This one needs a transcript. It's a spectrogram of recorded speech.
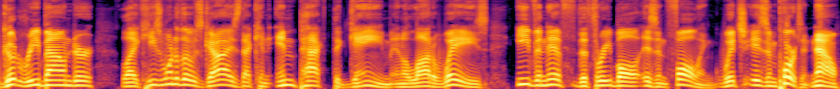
good rebounder. Like he's one of those guys that can impact the game in a lot of ways, even if the three ball isn't falling, which is important. Now,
